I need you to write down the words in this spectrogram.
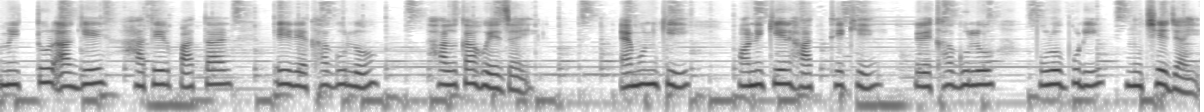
মৃত্যুর আগে হাতের পাতার এই রেখাগুলো হালকা হয়ে যায়। এমনকি অনেকের হাত থেকে রেখাগুলো পুরোপুরি মুছে যায়।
